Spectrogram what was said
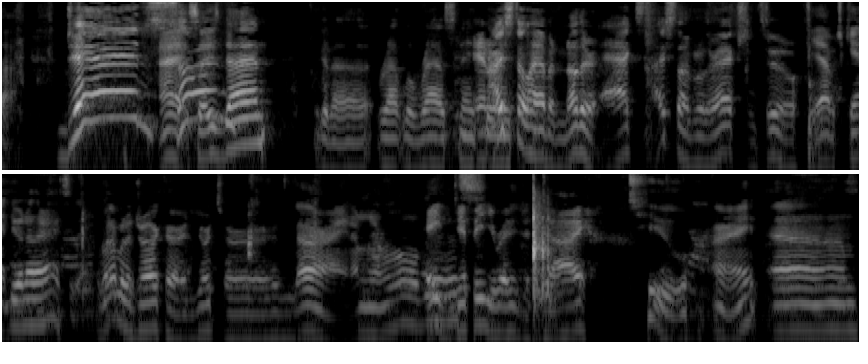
die. Dead. All right, so he's son! dead. I'm gonna rat little rattlesnake. And here. I still have another axe. I still have another action too. yeah, but you can't do another accident. But I'm gonna draw a card. Your turn. All right, I'm gonna roll this. Hey, Dippy, you ready to die? Two. All right. Um.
